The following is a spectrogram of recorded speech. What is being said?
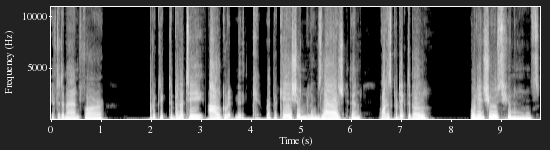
if the demand for predictability, algorithmic replication looms large, then what is predictable only ensures humans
